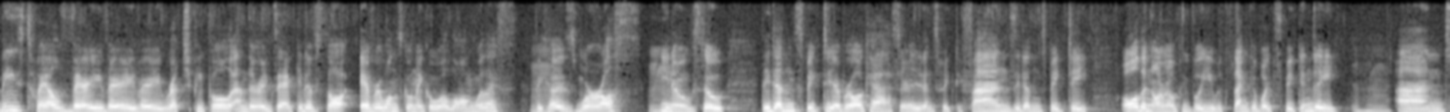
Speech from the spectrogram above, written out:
These 12 very, very, very rich people and their executives thought everyone's going to go along with us mm. because we're us, you mm. know. So they didn't speak to a broadcaster, they didn't speak to fans, they didn't speak to all the normal people you would think about speaking to. And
